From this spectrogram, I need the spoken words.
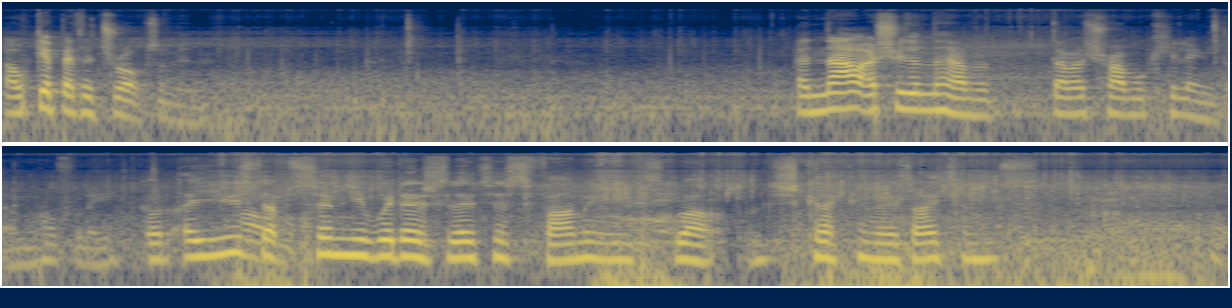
I'll get better drops. I mean, and now I shouldn't have much trouble killing them. Hopefully. God, I used up so many Widow's Lotus farming, these- well, I'm just collecting those items. Oh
